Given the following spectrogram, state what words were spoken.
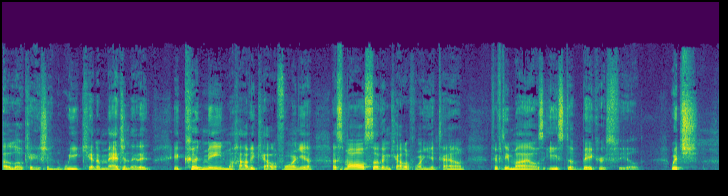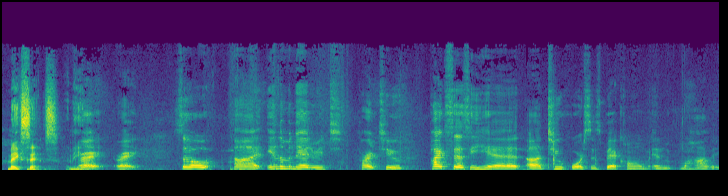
a location. We can imagine that it it could mean Mojave, California, a small Southern California town 50 miles east of Bakersfield, which makes sense. I mean, right, right. So uh, in the menagerie t- part two, Pike says he had uh, two horses back home in Mojave.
